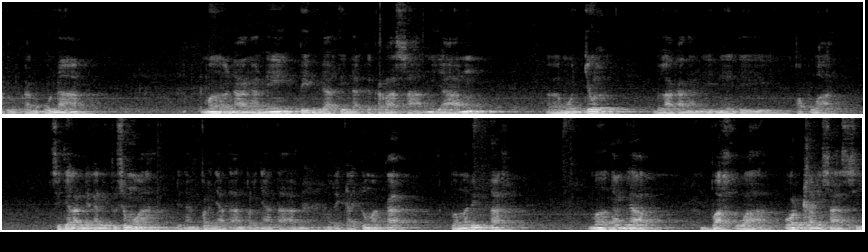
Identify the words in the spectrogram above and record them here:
diperlukan guna menangani tindak-tindak kekerasan yang uh, muncul belakangan ini di Papua. Sejalan dengan itu semua, dengan pernyataan-pernyataan mereka itu, maka pemerintah menganggap bahwa organisasi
